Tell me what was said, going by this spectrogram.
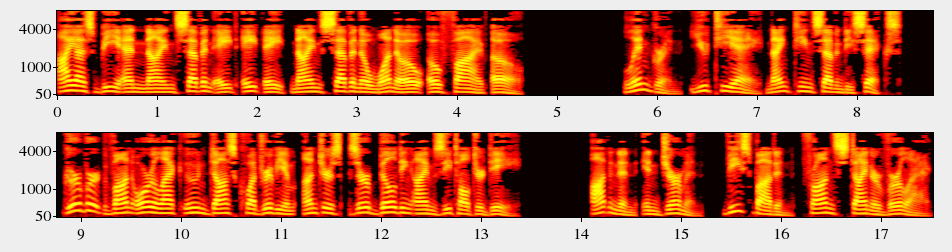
ISBN 978-88-97010-05-0. Lindgren, UTA 1976. Gerbert von Aurillac und das Quadrivium, Unters, zur Bildung im Zeitalter d. Ottonen in German. Wiesbaden, Franz Steiner Verlag.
